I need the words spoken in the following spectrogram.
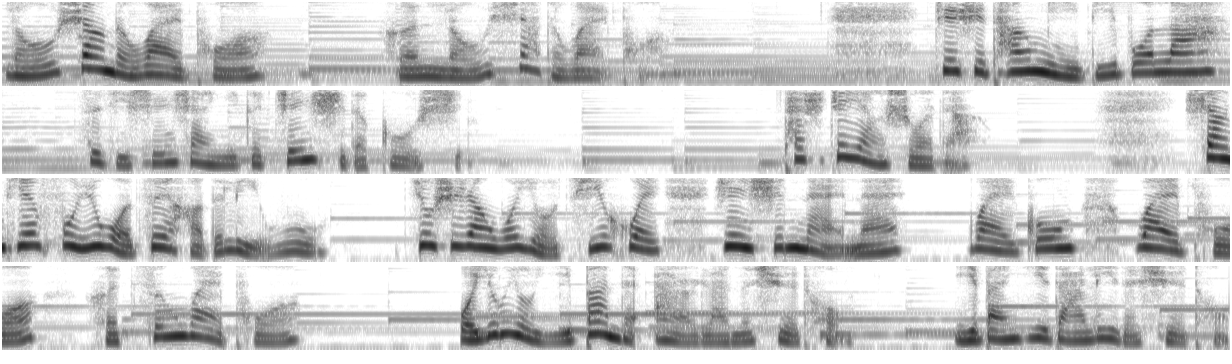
楼上的外婆和楼下的外婆，这是汤米·迪波拉自己身上一个真实的故事。他是这样说的：“上天赋予我最好的礼物，就是让我有机会认识奶奶、外公、外婆和曾外婆。我拥有一半的爱尔兰的血统，一半意大利的血统。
